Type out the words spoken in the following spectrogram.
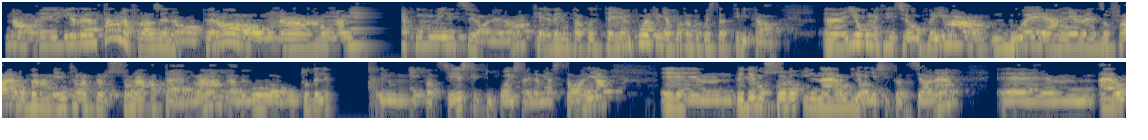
No, eh, in realtà una frase no, però una, una mia convinzione, no? Che è venuta col tempo e che mi ha portato questa attività. Eh, io, come ti dicevo prima, due anni e mezzo fa ero veramente una persona a terra, avevo avuto delle delusioni pazzesche, tu poi sai la mia storia, ehm, vedevo solo il nero di ogni situazione, ehm, ero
